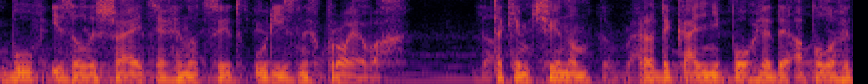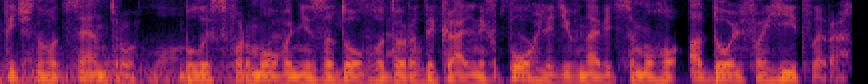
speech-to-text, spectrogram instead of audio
був і залишається геноцид у різних проявах. Таким чином, радикальні погляди апологетичного центру були сформовані задовго до радикальних поглядів навіть самого Адольфа Гітлера.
